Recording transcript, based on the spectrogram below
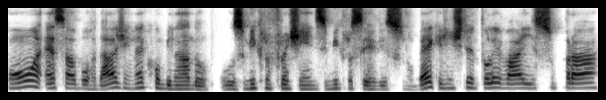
com essa abordagem, né, combinando os micro frontends e microserviços no back, a gente tentou levar isso para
